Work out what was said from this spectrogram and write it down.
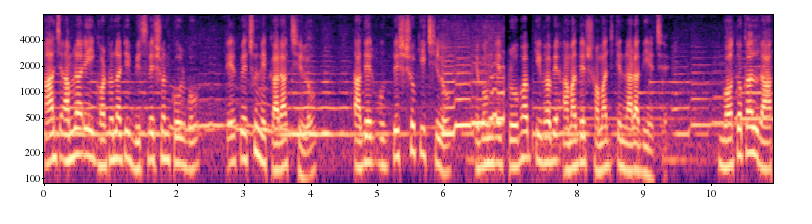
আজ আমরা এই ঘটনাটি বিশ্লেষণ করব, এর পেছনে কারা ছিল, তাদের উদ্দেশ্য কি ছিল, এবং এর প্রভাব কীভাবে আমাদের সমাজকে নাড়া দিয়েছে। গতকাল রাত,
